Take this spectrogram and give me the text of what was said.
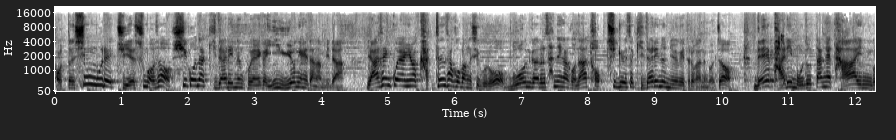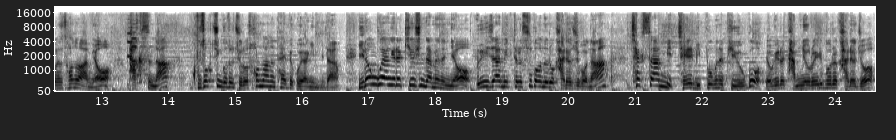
어떤 식물의 뒤에 숨어서 쉬거나 기다리는 고양이가 이 유형에 해당합니다. 야생 고양이와 같은 사고방식으로 무언가를 사냥하거나 덮치기 위해서 기다리는 유형에 들어가는 거죠. 내 발이 모두 땅에 닿아 있는 것을 선호하며 박스나 구석진 것을 주로 선호하는 타입의 고양이입니다. 이런 고양이를 키우신다면요 의자 밑을 수건으로 가려주거나 책상 밑 제일 밑부분을 비우고 여기를 담요로 일부를 가려줘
